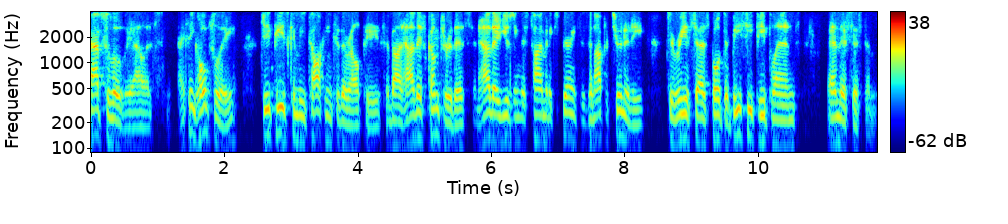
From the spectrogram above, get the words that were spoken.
Absolutely, Alice. I think hopefully GPs can be talking to their LPs about how they've come through this and how they're using this time and experience as an opportunity to reassess both their BCP plans and their systems.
